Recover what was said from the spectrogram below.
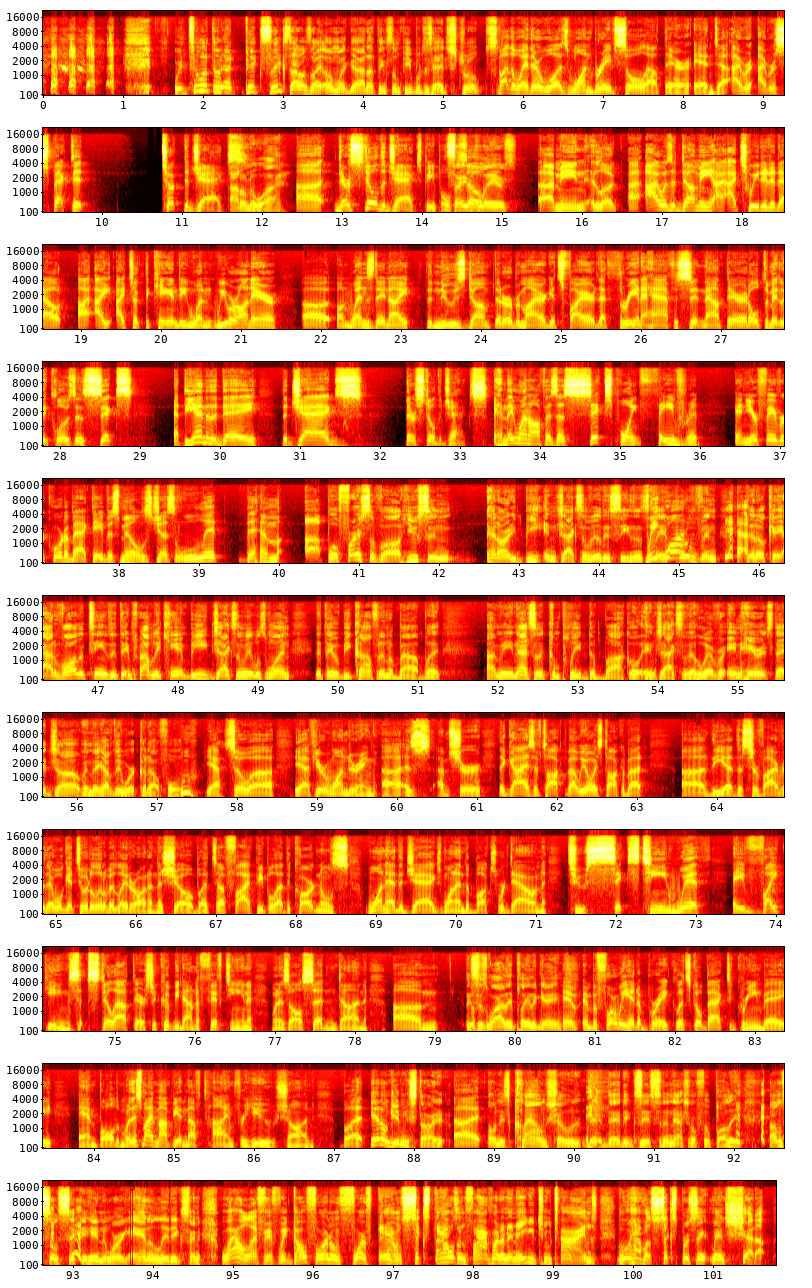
when Tua threw that pick six, I was like, oh my God, I think some people just had strokes. By the way, there was one brave soul out there, and uh, I, re- I respect it. Took the Jags. I don't know why. Uh, they're still the Jags, people. Same So, players. I mean, look, I, I was a dummy. I, I tweeted it out. I, I, I took the candy when we were on air uh, on Wednesday night. The news dump that Urban Meyer gets fired. That three and a half is sitting out there. It ultimately closes six. At the end of the day, the Jags, they're still the Jags, and they went off as a six-point favorite. And your favorite quarterback, Davis Mills, just lit them up. Well, first of all, Houston had already beaten Jacksonville this season, so Week they've one. proven Yeah. that okay, out of all the teams that they probably can't beat, Jacksonville was one that they would be confident about. But I mean, that's a complete debacle in Jacksonville. Whoever inherits that job, and they have their work cut out for them. Yeah. So, uh, yeah, if you're wondering, uh, as I'm sure the guys have talked about, we always talk about uh, the uh, the survivor there. We'll get to it a little bit later on in the show. But uh, five people had the Cardinals, one had the Jags, one had the Bucs. We're down to 16 with a Vikings still out there, so it could be down to 15 when it's all said and done. Um, This is why they play the game. and, and before we hit a break, let's go back to Green Bay and Baltimore. This might not be enough time for you, Sean, but Yeah, don't get me started Uh, on this clown show that, that exists in the National Football League. I'm so sick of hearing the word analytics and, well, if, if we go for it on fourth down 6,582 times, we'll have a 6%. Man, shut up.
